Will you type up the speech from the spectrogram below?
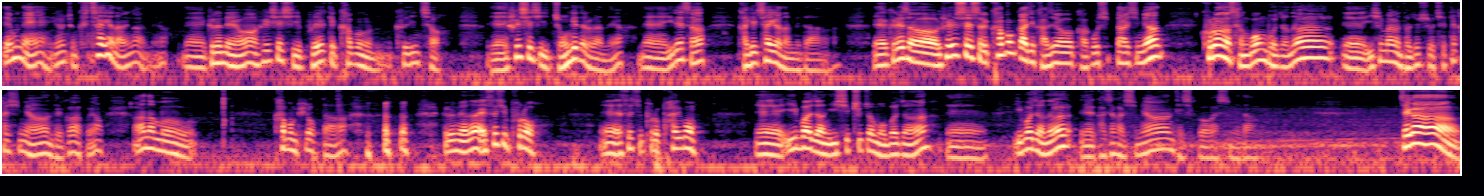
때문에 이런 좀 큰 차이가 나는 것 같네요. 네, 그러네요. 휠셋이 VLT 카본 클린처. 예, 휠셋이 좋은 게 들어갔네요. 네, 이래서 가격 차이가 납니다. 예, 그래서 휠셋을 카본까지 가져가고 싶다 하시면 크로노 30 버전을 예, 20만 원 더 주시고 채택하시면 될 것 같고요. 아, 나 뭐 카본 필요 없다. 그러면은 SC 프로, 예, SC 프로 80, 예, 이 버전 27.5 버전, 예, 이 버전을 예, 가져가시면 되실 것 같습니다. 제가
